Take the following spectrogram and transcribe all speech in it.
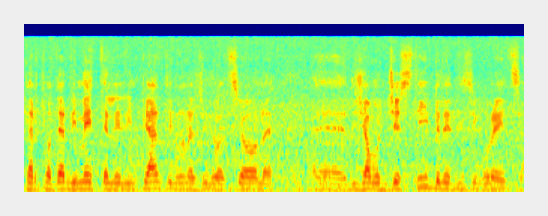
per poter rimettere gli impianti in una situazione eh, diciamo gestibile di sicurezza.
